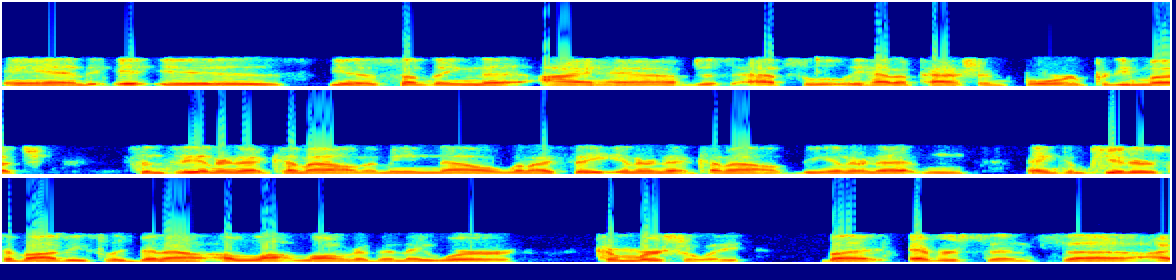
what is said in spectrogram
and it is you know something that I have just absolutely had a passion for pretty much since the internet come out. I mean, now when I say internet come out, the internet and and computers have obviously been out a lot longer than they were commercially. But ever since uh, I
